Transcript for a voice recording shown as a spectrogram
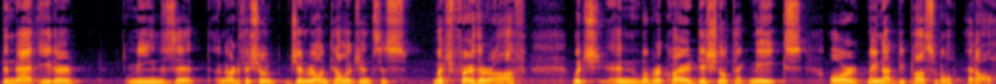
then that either means that an artificial general intelligence is much further off, which and will require additional techniques, or may not be possible at all.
